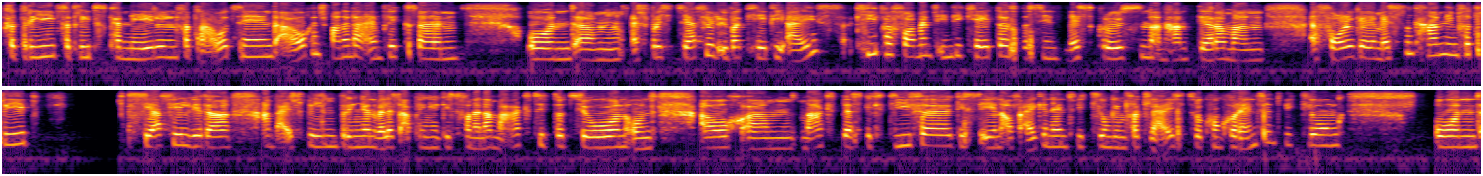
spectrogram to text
Vertrieb, Vertriebskanälen vertraut sind, auch ein spannender Einblick sein. Und ähm, er spricht sehr viel über KPIs, Key Performance Indicators. Das sind Messgrößen, anhand derer man Erfolge messen kann im Vertrieb sehr viel wir da an Beispielen bringen, weil es abhängig ist von einer Marktsituation und auch ähm, Marktperspektive gesehen auf eigene Entwicklung im Vergleich zur Konkurrenzentwicklung. Und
